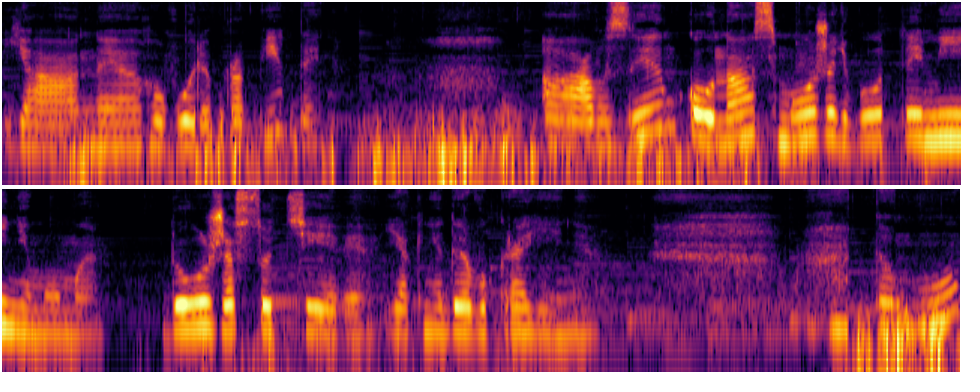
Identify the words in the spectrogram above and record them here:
я не говорю про південь. А взимку у нас можуть бути мінімуми дуже суттєві, як ніде в Україні. Тому,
